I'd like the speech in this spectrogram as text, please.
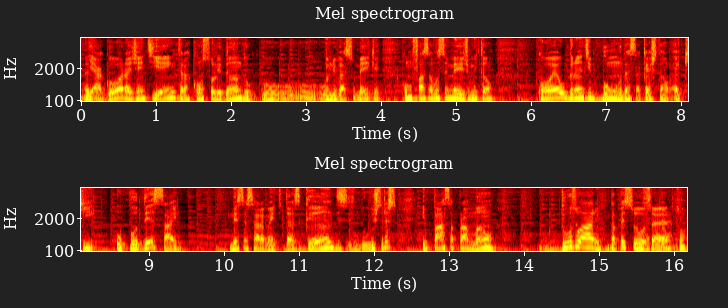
exato. E agora a gente entra consolidando o, o, o universo maker como faça você mesmo. Então, qual é o grande boom dessa questão? É que o poder sai necessariamente das grandes indústrias e passa para a mão do usuário, da pessoa. Certo. Então,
